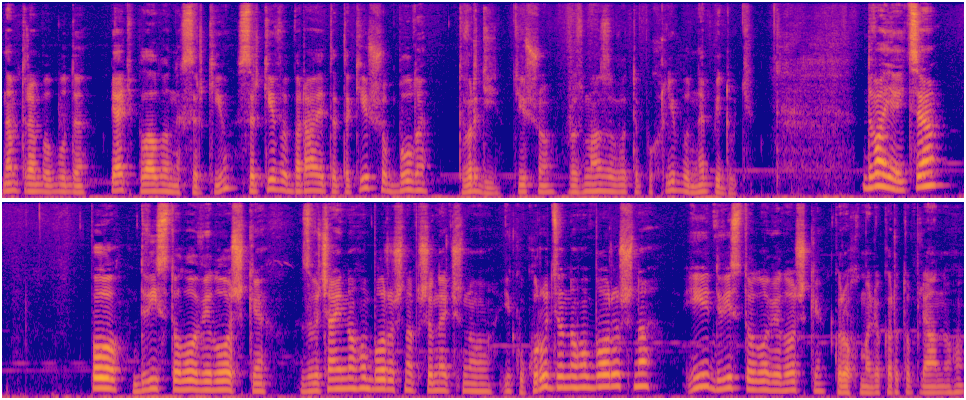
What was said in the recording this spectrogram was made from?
Нам треба буде 5 плавлених сирків. Сирки вибираєте такі, щоб були тверді. Ті, що розмазувати по хлібу, не підуть. Два яйця по 2 столові ложки звичайного борошна, пшеничного і кукурудзяного борошна, і 2 столові ложки крохмалю картопляного.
